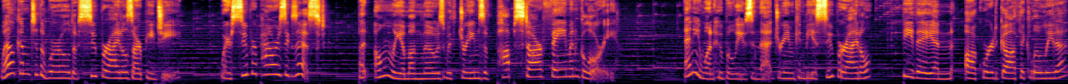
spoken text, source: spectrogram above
Welcome to the world of Super Idols RPG, where superpowers exist, but only among those with dreams of pop star fame and glory. Anyone who believes in that dream can be a super idol, be they an awkward gothic Lolita,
